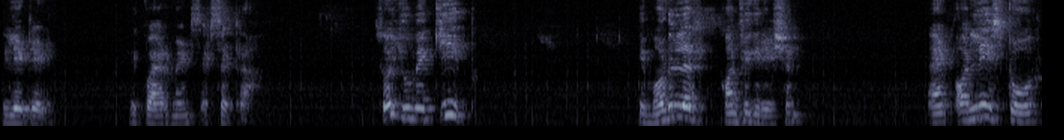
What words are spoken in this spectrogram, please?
related requirements, etc. So you may keep a modular configuration and only store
